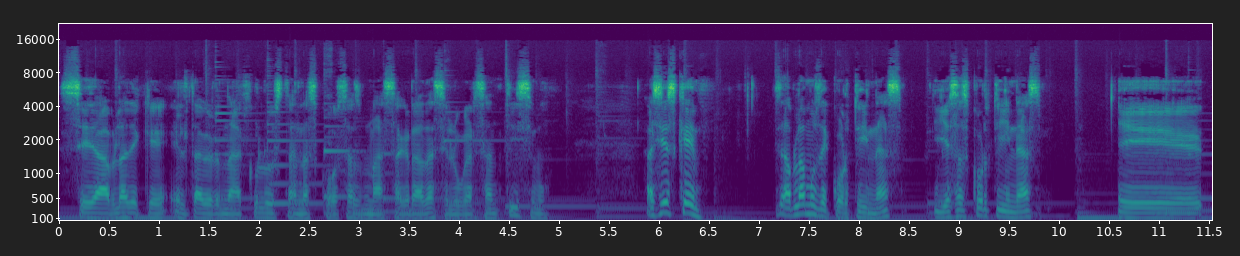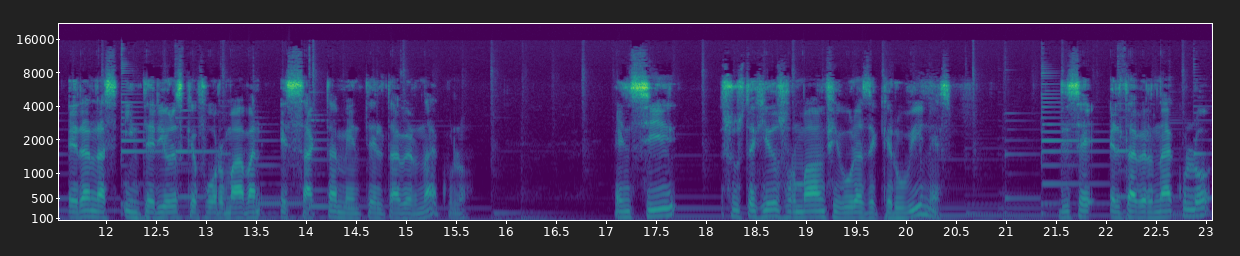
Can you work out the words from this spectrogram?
se habla de que el tabernáculo está en las cosas más sagradas, el lugar santísimo. Así es que hablamos de cortinas y esas cortinas eh, eran las interiores que formaban exactamente el tabernáculo. En sí, sus tejidos formaban figuras de querubines. Dice, el tabernáculo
